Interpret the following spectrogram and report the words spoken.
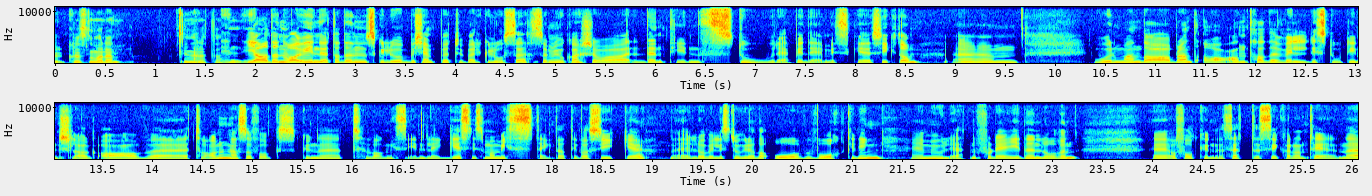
hvordan var den innretta? Ja, den var jo innretta. Den skulle jo bekjempe tuberkulose, som jo kanskje var den tidens store epidemiske sykdom. Um, hvor man da blant annet hadde veldig stort innslag av uh, tvang, altså folk kunne tvangsinnlegges hvis man mistenkte at de var syke. Det lå veldig stor grad av overvåkning, eh, muligheten for det, i den loven. Eh, og folk kunne settes i karantene.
